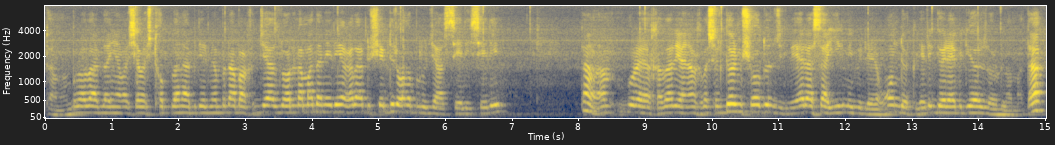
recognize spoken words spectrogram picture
Tamam. Buralardan yavaş yavaş toplanabilir mi? Buna bakacağız. Zorlamada nereye kadar düşebilir onu bulacağız seri seri. Tamam. Buraya kadar yani arkadaşlar görmüş olduğunuz gibi RSI 21'leri 14'leri görebiliyoruz zorlamada.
